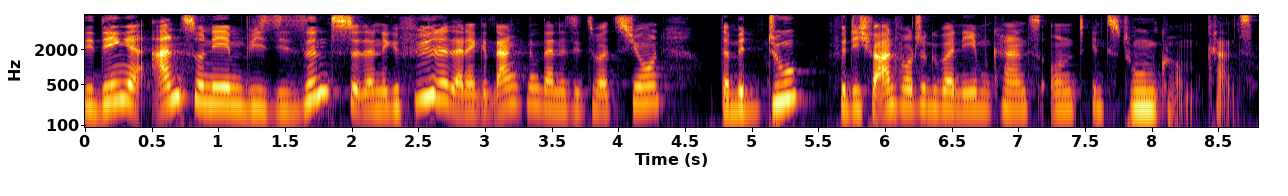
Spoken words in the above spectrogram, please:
die Dinge anzunehmen, wie sie sind, deine Gefühle, deine Gedanken, deine Situation, damit du für dich Verantwortung übernehmen kannst und ins Tun kommen kannst.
